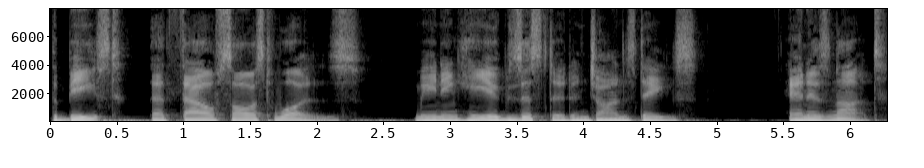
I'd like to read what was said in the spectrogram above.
The beast that thou sawest was, meaning he existed in John's days, and is not,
